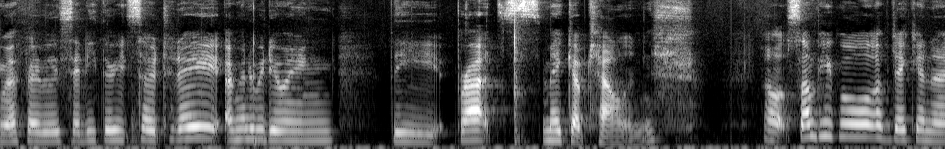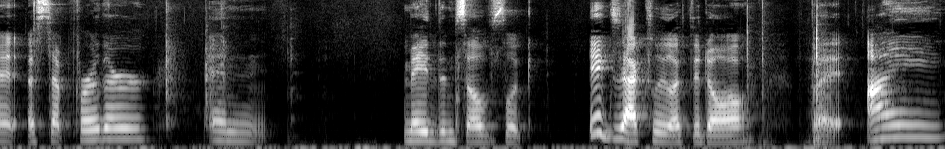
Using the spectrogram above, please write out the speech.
with Fabulous 83. So today I'm going to be doing the Bratz makeup challenge. Now some people have taken it a step further and made themselves look exactly like the doll, but I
